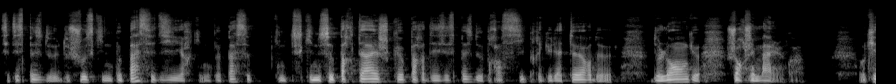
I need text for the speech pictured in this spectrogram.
cette espèce de, de chose qui ne peut pas se dire, qui ne peut pas se, qui ne se partage que par des espèces de principes régulateurs de, de langue. Genre j'ai mal, quoi. Ok,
